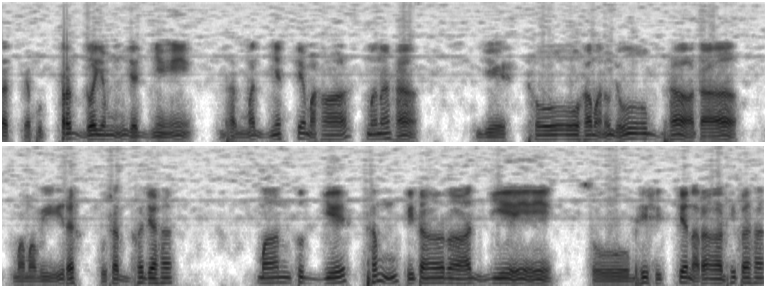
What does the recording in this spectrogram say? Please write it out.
तस्य पुत्रद्वयम् यज्ञे धर्मज्ञस्य महात्मनः। ज्येष्ठोऽहमनुजो भ्राता मम वीरः कुशध्वजः। माम् तु ज्येष्ठम् पिता राज्ये सोऽभिषिच्य नराधिपः।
